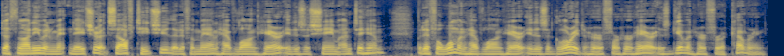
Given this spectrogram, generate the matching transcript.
Doth not even nature itself teach you that if a man have long hair, it is a shame unto him? But if a woman have long hair, it is a glory to her, for her hair is given her for a covering.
